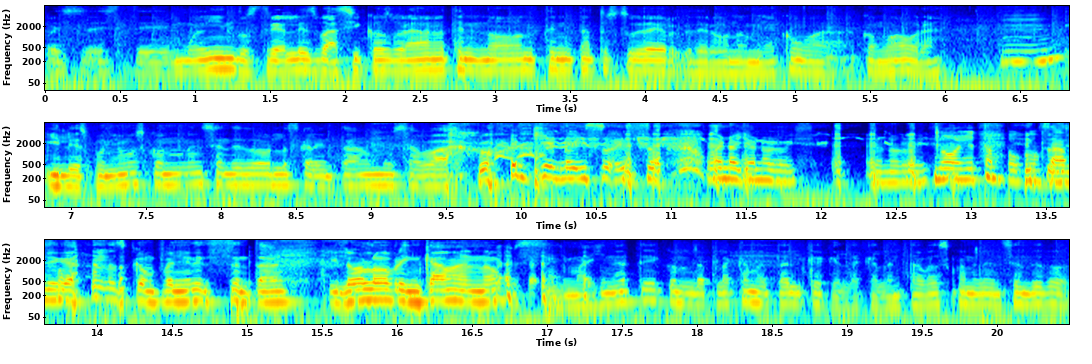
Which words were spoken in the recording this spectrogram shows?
pues, este, muy industriales, básicos, ¿verdad? No, ten- no, no tenían tanto estudio de, de ergonomía como, a- como ahora. Mm. Y les poníamos con un encendedor, las calentábamos abajo. ¿Quién no hizo eso? Bueno, yo no lo hice. Yo no lo hice. No, yo tampoco. Entonces Zafo. llegaban los compañeros y se sentaban y luego lo brincaban, ¿no? Pues imagínate con la placa metálica que la calentabas con el encendedor.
